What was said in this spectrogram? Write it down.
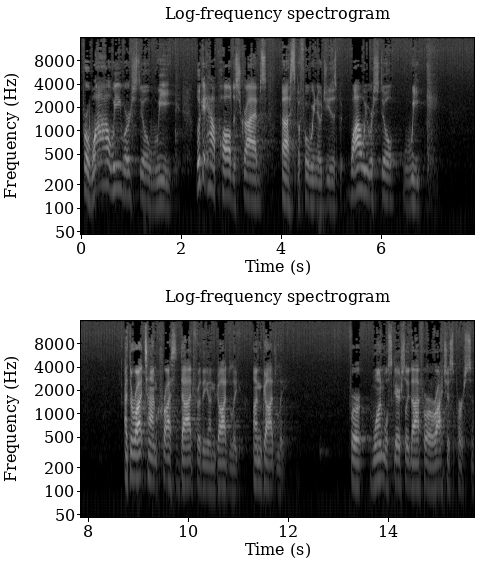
For while we were still weak, Look at how Paul describes us before we know Jesus. But while we were still weak, at the right time, Christ died for the ungodly. Ungodly. For one will scarcely die for a righteous person,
